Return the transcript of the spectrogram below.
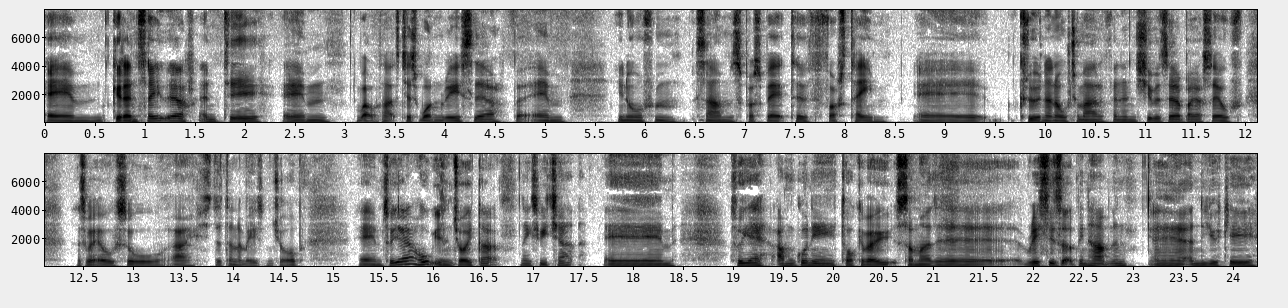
um, good insight there into um, well, that's just one race there, but um, you know, from Sam's perspective, first time uh, crewing an ultramarathon, and she was there by herself as well. So uh, she did an amazing job. Um, so yeah, I hope you enjoyed that. Nice wee chat. So yeah, I'm going to talk about some of the races that have been happening uh, in the UK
